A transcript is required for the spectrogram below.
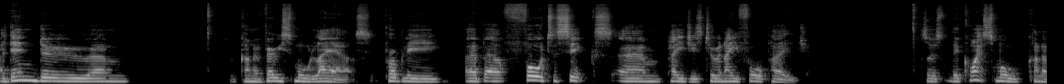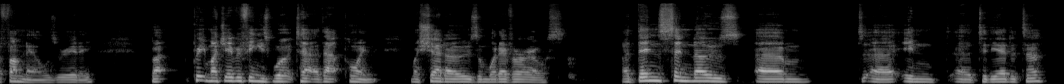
I then do um, kind of very small layouts, probably about four to six um, pages to an A4 page. So it's, they're quite small kind of thumbnails, really. But pretty much everything is worked out at that point. My shadows and whatever else. I then send those um, t- uh, in uh, to the editor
